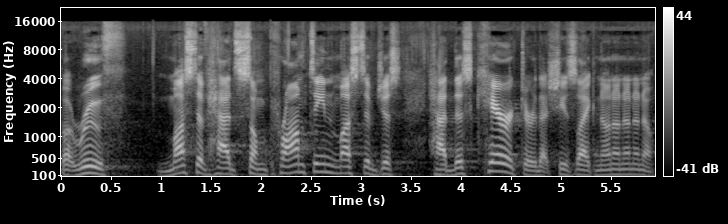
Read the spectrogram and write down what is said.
But Ruth must have had some prompting, must have just had this character that she's like, No, no, no, no, no.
